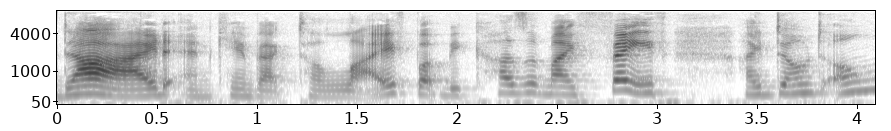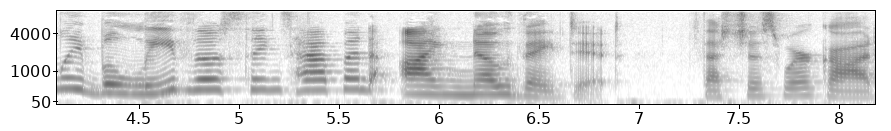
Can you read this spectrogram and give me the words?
died and came back to life, but because of my faith, I don't only believe those things happened, I know they did. That's just where God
